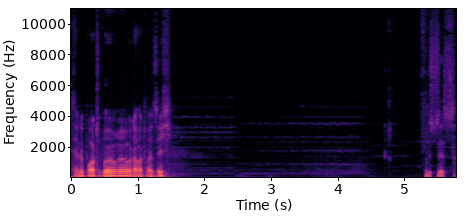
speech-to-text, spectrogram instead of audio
Teleportröhre oder was weiß ich. Was ist das?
